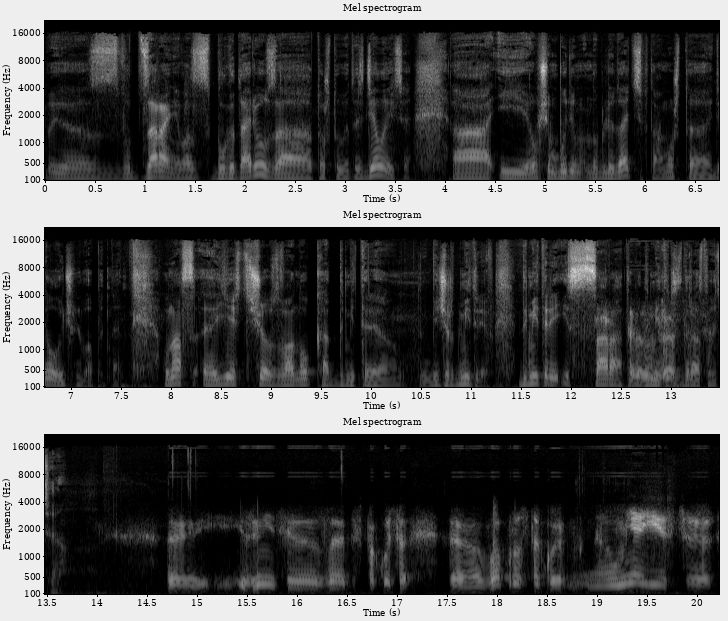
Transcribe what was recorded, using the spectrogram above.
вот заранее вас благодарю за то, что вы это сделаете. А, И, в общем, будем наблюдать, потому что дело очень любопытное. У нас э, есть еще звонок от Дмитрия. Вечер Дмитриев. Дмитрий из Саратова. Э, Дмитрий, здравствуйте. Э, Извините за беспокойство. Вопрос такой. У меня есть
